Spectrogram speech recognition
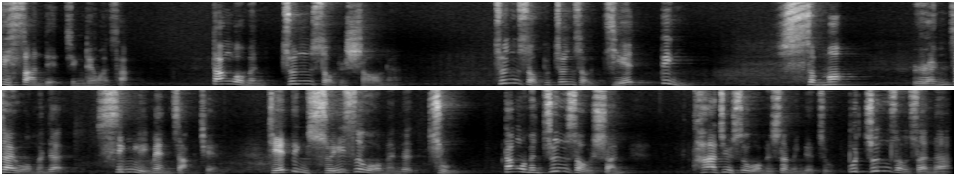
第三点，今天晚上，当我们遵守的时候呢，遵守不遵守决定什么人在我们的心里面掌权，决定谁是我们的主。当我们遵守神，他就是我们生命的主；不遵守神呢？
